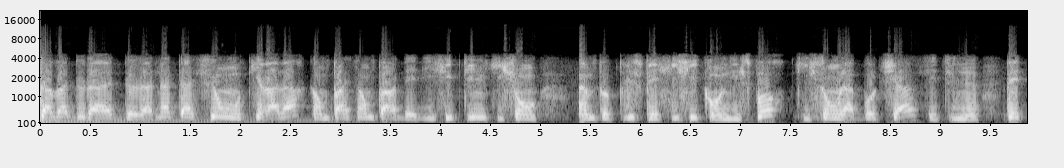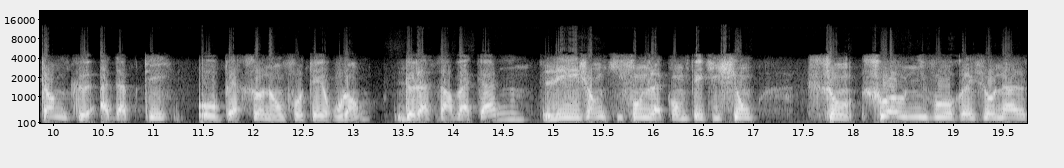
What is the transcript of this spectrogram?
Ça va de la, de la natation au tir à l'arc en passant par des disciplines qui sont un peu plus spécifiques au handisport, qui sont la boccia, c'est une pétanque adaptée aux personnes en fauteuil roulant, de la sarbacane. Les gens qui font de la compétition sont soit au niveau régional,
